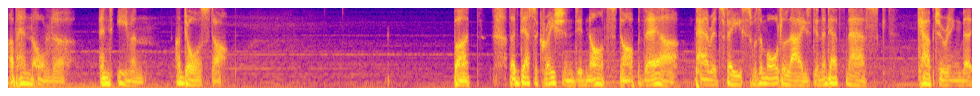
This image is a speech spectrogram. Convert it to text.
a pen holder, and even a doorstop. But the desecration did not stop there. Parrott's face was immortalized in a death mask, capturing the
